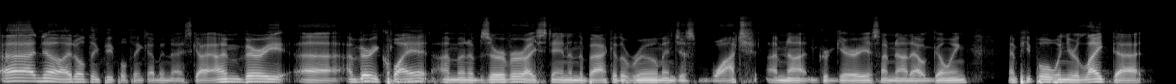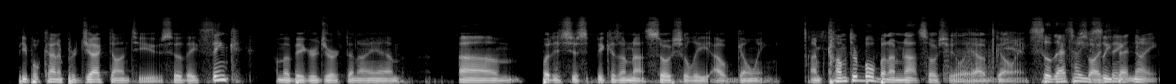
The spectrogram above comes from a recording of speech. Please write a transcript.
Uh, no, I don't think people think I'm a nice guy. I'm very, uh, I'm very quiet. I'm an observer. I stand in the back of the room and just watch. I'm not gregarious. I'm not outgoing. And people, when you're like that, people kind of project onto you. So they think I'm a bigger jerk than I am. Um, but it's just because I'm not socially outgoing. I'm comfortable, but I'm not socially outgoing. So that's how you So I sleep think- at night.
